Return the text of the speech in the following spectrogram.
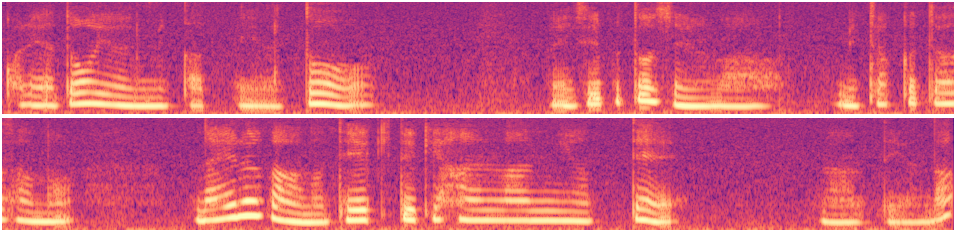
これはどういう意味かっていうとエジプト人はめちゃくちゃそのナイル川の定期的氾濫によって何て言うんだ？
